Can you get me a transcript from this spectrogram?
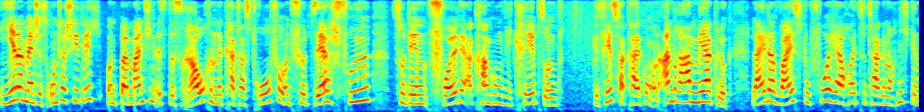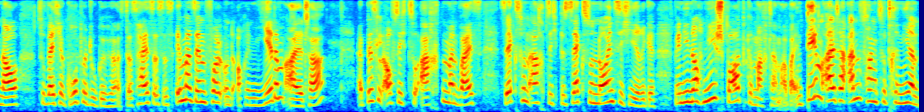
jeder Mensch ist unterschiedlich und bei manchen ist das Rauchen eine Katastrophe und führt sehr früh zu den Folgeerkrankungen wie Krebs und Gefäßverkalkung und andere haben mehr Glück. Leider weißt du vorher heutzutage noch nicht genau, zu welcher Gruppe du gehörst. Das heißt, es ist immer sinnvoll und auch in jedem Alter ein bisschen auf sich zu achten. Man weiß, 86 bis 96-Jährige, wenn die noch nie Sport gemacht haben, aber in dem Alter anfangen zu trainieren,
